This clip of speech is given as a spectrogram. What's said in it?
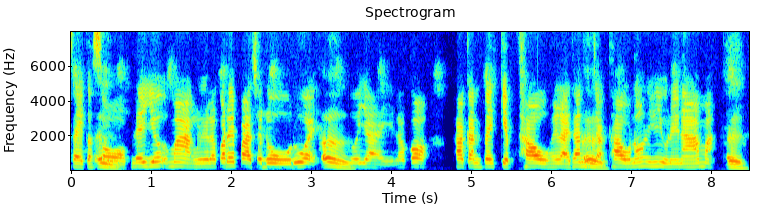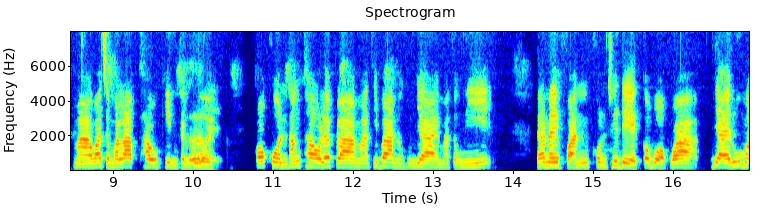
ใส่กระสอบได้เยอะมากเลย แล้วก็ได้ปลาชะโดด้วยเออ ตัวใหญ่ แล้วก็พากันไปเก็บเทาหลายๆท่านเออรู้จักเทาเนาะที่อยู่ในน้ำอะ เออ มาว่าจะมาลาบเทากินกันด้วย ก็คนทั้งเทาและปลามาที่บ้านของคุณยายมาตรงนี้ แล้วในฝันคนชื่อเดชก็บอกว่ายายรู้ไหม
